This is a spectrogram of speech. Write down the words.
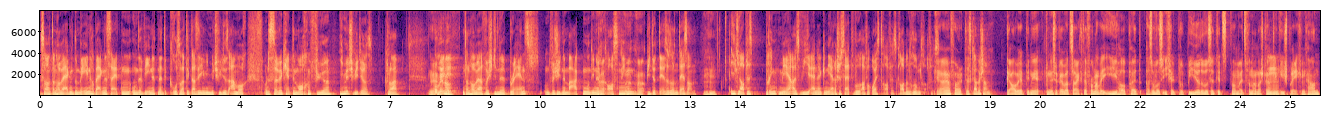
So, und dann habe ich eigene Domain, habe eigene Seiten und erwähne nicht großartig, dass ich Image-Videos auch mache. Und dasselbe könnte ich machen für Image-Videos, klar. Ja, genau. ich, und dann habe ich auch verschiedene Brands und verschiedene Marken und je nach Ja, draußen hin ja, Mhm. bietet das oder das an. Ich glaube, das bringt mehr als wie eine generische Seite, wo einfach alles drauf ist, gerade und Ruben drauf ist. Ja, ja, voll. Das glaube ich schon. glaube, bin ich, bin ich sogar überzeugt davon, aber ich habe halt, also was ich halt probiere, oder was halt jetzt, wenn man jetzt von einer Strategie Mhm. sprechen kann,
